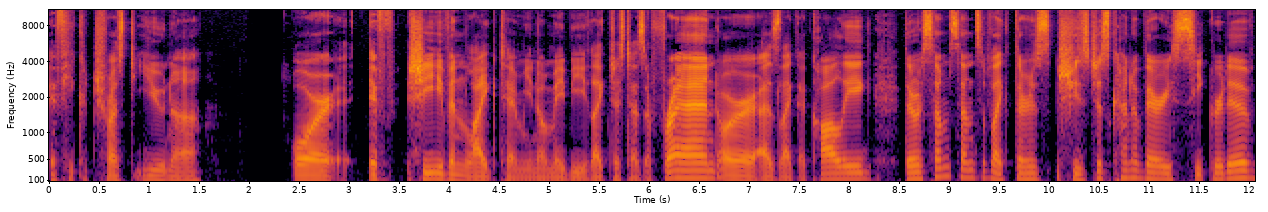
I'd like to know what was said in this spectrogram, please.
if he could trust YoonA or if she even liked him, you know, maybe like just as a friend or as like a colleague. There was some sense of like there's she's just kind of very secretive.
